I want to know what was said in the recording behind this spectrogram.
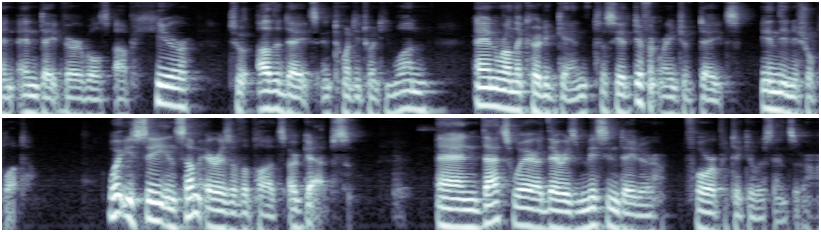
and end date variables up here to other dates in 2021 and run the code again to see a different range of dates in the initial plot. What you see in some areas of the plots are gaps, and that's where there is missing data for a particular sensor.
